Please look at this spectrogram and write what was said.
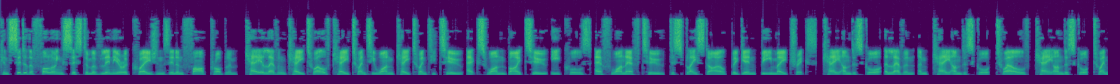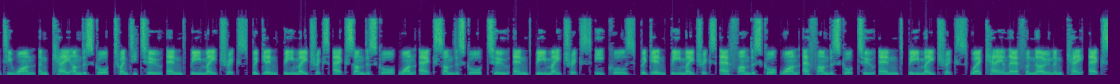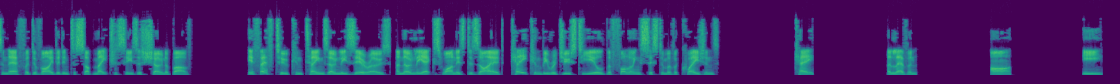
Consider the following system of linear equations in an FAR problem: K11 K12 K21 K22 x1 by 2 equals F1 F2 display style begin B matrix K underscore 11 and K underscore 12 K underscore 21 and K underscore 22 end B matrix begin B matrix X underscore 1 X underscore 2 end B matrix equals begin B matrix F underscore 1 F underscore 2 end end B matrix where K and F are known and K, X and F are divided into submatrices as shown above. If F2 contains only zeros, and only X1 is desired, K can be reduced to yield the following system of equations K 11 R E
